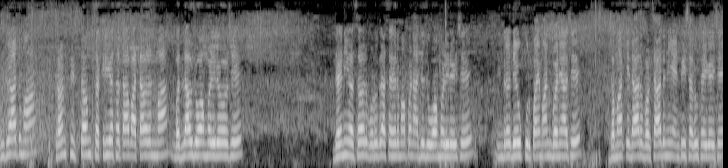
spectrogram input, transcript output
ગુજરાતમાં ત્રણ સિસ્ટમ સક્રિય થતા વાતાવરણમાં બદલાવ જોવા મળી રહ્યો છે. જેની અસર વડોદરા શહેરમાં પણ આજે જોવા મળી રહી છે. ઇન્દ્રદેવ કૃપાયમાન બન્યા છે. ધમાકેદાર વરસાદની એન્ટ્રી શરૂ થઈ ગઈ છે.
